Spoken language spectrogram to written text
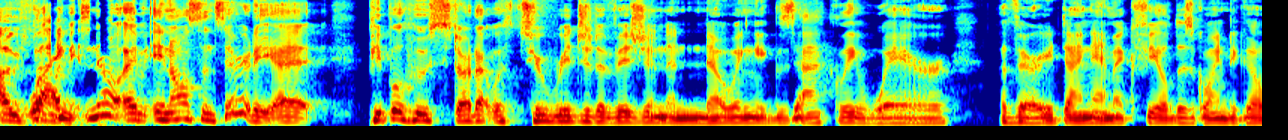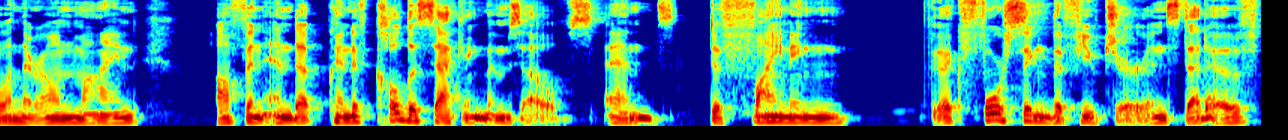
Oh, thanks. Well, I mean, no, in all sincerity, uh, people who start out with too rigid a vision and knowing exactly where a very dynamic field is going to go in their own mind often end up kind of cul-de-sacking themselves and defining like forcing the future instead of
